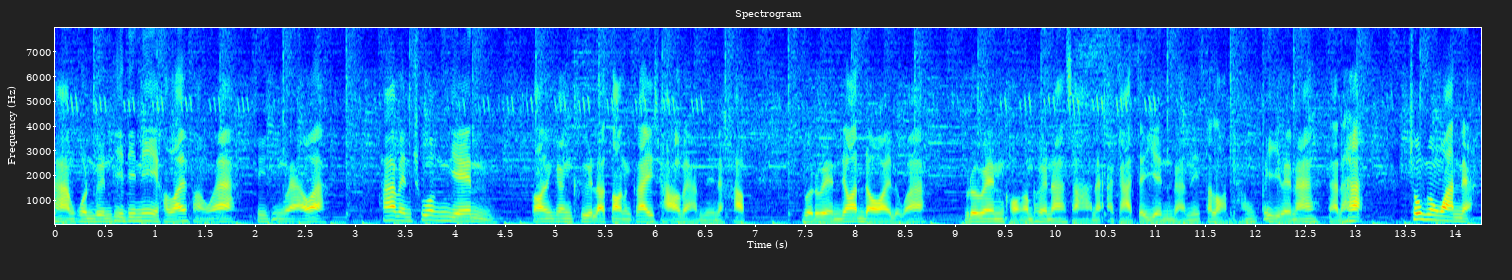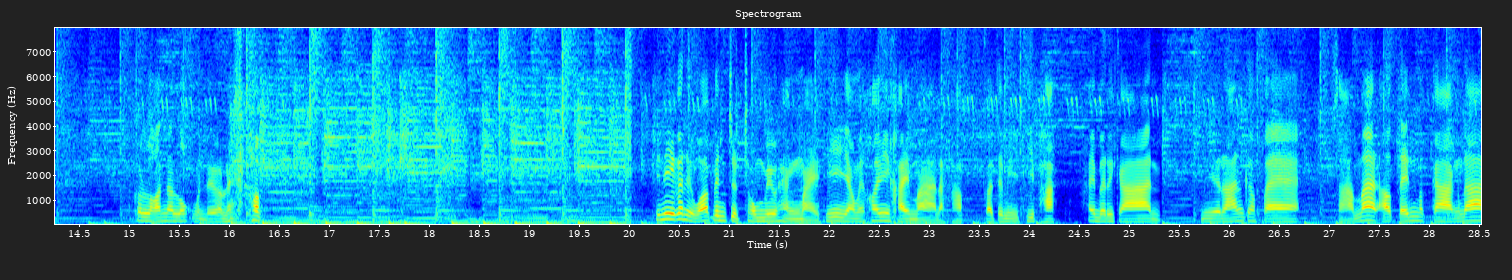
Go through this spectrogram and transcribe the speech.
ถามคนพื้นที่ที่นี่เขาเล่าให้ฟังว่าจริงๆแล้วอะถ้าเป็นช่วงเย็นตอนกลางคืนและตอนใกล้เช้าแบบนี้นะครับ บริเวณยอดดอยหรือว่า บริเวณของอำเภอนาสานะอากาศจะเย็นแบบนี้ตลอดทั้งปีเลยนะ แต่ถ้าช่วงกลางวันเนี่ยก็ร้อนนรกเหมือนเดิมเลยครับ ที่นี่ก็ถือว่าเป็นจุดชมวิวแห่งใหม่ที่ยังไม่ค่อยมีใครมานะครับ ก็จะมีที่พักให้บริการ มีร้านกาแฟ สามารถเอาเต็นท์มากางได้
